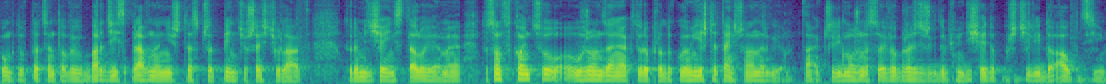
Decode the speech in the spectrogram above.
punktów procentowych bardziej sprawne niż te sprzed 5-6 lat, które my dzisiaj instalujemy. To są w końcu urządzenia, które produkują jeszcze tańszą energię. Tak? Czyli można sobie wyobrazić, że gdybyśmy dzisiaj dopuścili do aukcji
